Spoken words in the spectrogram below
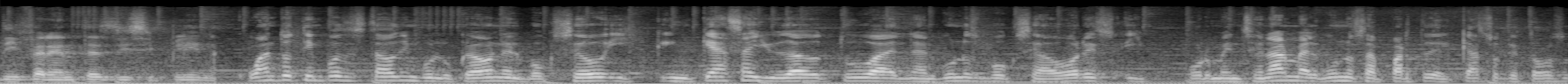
diferentes disciplinas. ¿Cuánto tiempo has estado involucrado en el boxeo y en qué has ayudado tú a- en algunos boxeadores? Y por mencionarme algunos, aparte del caso que todos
